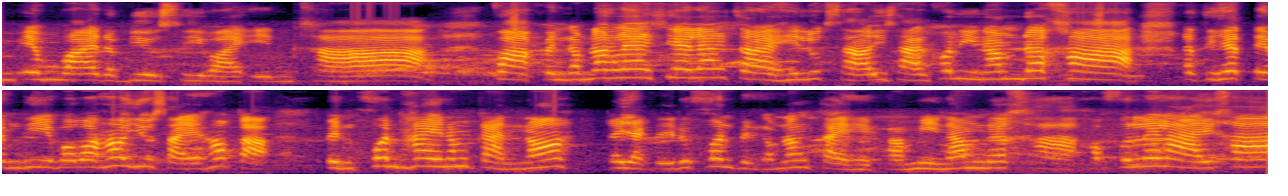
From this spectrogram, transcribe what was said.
M M Y W C Y N ค่ะฝากเป็นกำลังแรงเชียร์แรงใจให้ลูกสาวอีสานคนนี้นำเด้อค่ะกติเฮ็ดเต็มที่เพราะว่าเฮาอยู่ใสเฮากับ เป็นคนไทยน้ำกันเนาะก็อยากให้ทุกคนเป็นกำลังใจให้ปามีน้ำเด้อค่ะ ขอบคุณหลาย ๆ ค่ะ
